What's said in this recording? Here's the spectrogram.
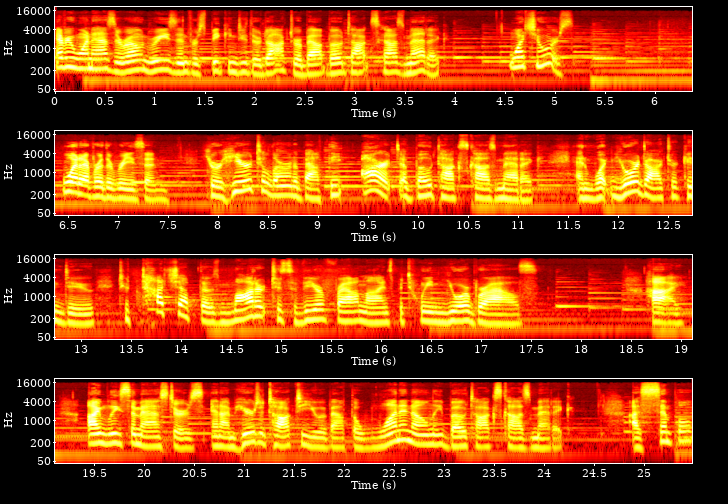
Everyone has their own reason for speaking to their doctor about Botox Cosmetic. What's yours? Whatever the reason, you're here to learn about the art of Botox Cosmetic and what your doctor can do to touch up those moderate to severe frown lines between your brows. Hi, I'm Lisa Masters, and I'm here to talk to you about the one and only Botox Cosmetic, a simple,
